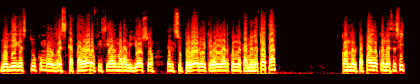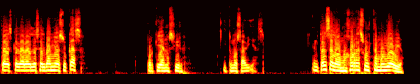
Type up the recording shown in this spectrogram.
No llegues tú como el rescatador oficial maravilloso, el superhéroe que va a llegar con la camionetota, cuando el papá lo que necesita es que le arregles el baño de su casa, porque ya no sirve, y tú no sabías. Entonces a lo mejor resulta muy obvio,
